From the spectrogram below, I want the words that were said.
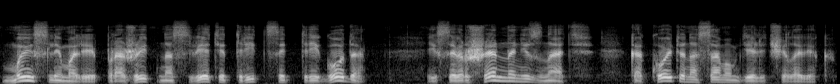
Мыслимо ли прожить на свете 33 года и совершенно не знать, какой ты на самом деле человек?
